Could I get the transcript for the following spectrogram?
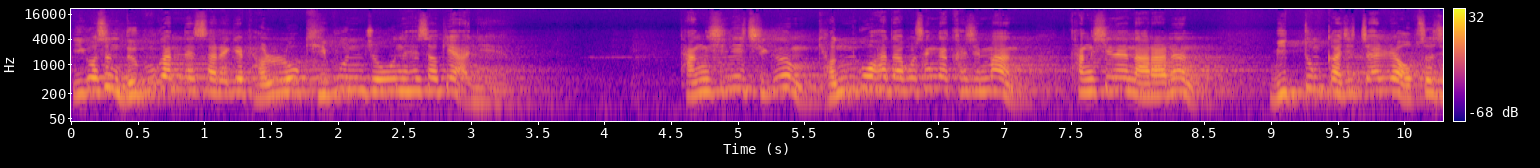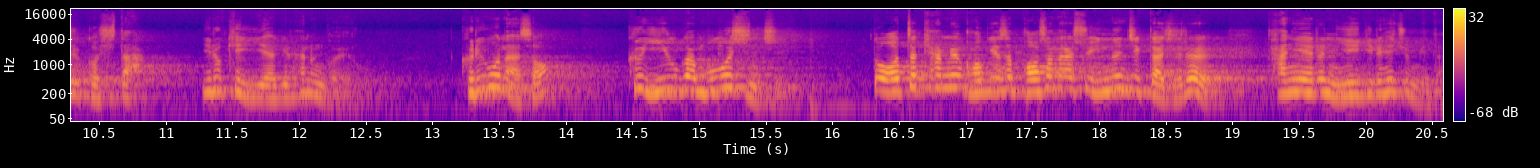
이것은 느부갓네살에게 별로 기분 좋은 해석이 아니에요. 당신이 지금 견고하다고 생각하지만 당신의 나라는 밑둥까지 잘려 없어질 것이다. 이렇게 이야기를 하는 거예요. 그리고 나서 그 이유가 무엇인지 또 어떻게 하면 거기에서 벗어날 수 있는지까지를 다니엘은 얘기를 해줍니다.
